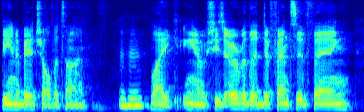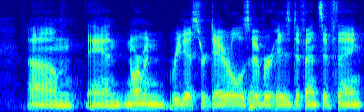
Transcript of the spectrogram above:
being a bitch all the time. Mm-hmm. Like you know she's over the defensive thing, um, and Norman Reedus or Daryl is over his defensive thing,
